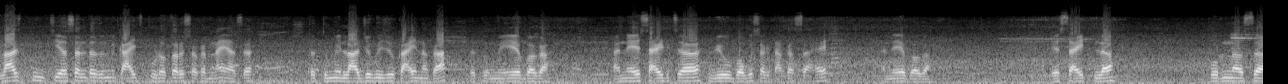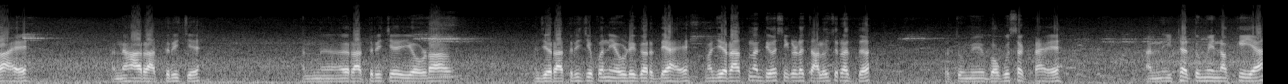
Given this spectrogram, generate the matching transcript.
लाज तुमची असेल तर तुम्ही काहीच पुढं करू शकत नाही असं. तर तुम्ही लाजूबिजू काही नका. तर तुम्ही हे बघा. आणि हे साईडचं व्ह्यू बघू शकता कसं आहे. आणि हे बघा. हे साईडला पूर्ण असं आहे. आणि हा रात्रीचे. आणि रात्रीचे एवढा म्हणजे रात्रीचे पण एवढी गर्दी आहे. म्हणजे रातना दिवस इकडं चालूच राहतं. तर तुम्ही बघू शकता हे. आणि इथं तुम्ही नक्की या.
